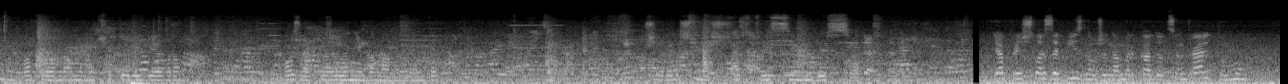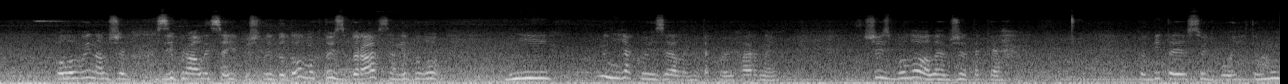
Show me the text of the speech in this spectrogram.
Ну, 2 кілограми на 4 євро. Боже, які зелені банани гляньте. Черешня 6,80. Я прийшла запізно вже на Меркадо Централь, тому половина вже зібралися і пішли додому. Хтось збирався, не було ні, ну, ніякої зелені такої гарної. Щось було, але вже таке побітає судьбою. Тому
